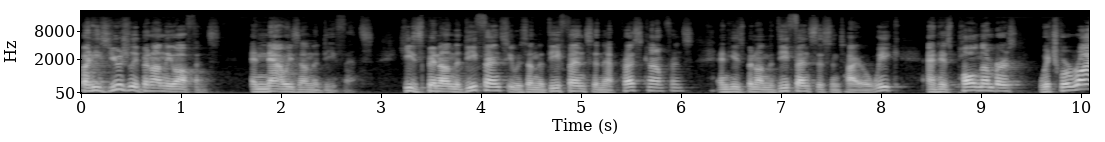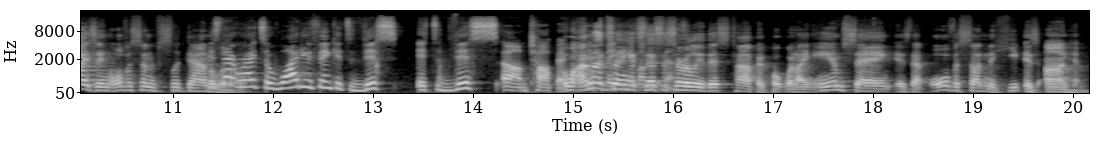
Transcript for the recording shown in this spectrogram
But he's usually been on the offense, and now he's on the defense. He's been on the defense. He was on the defense in that press conference, and he's been on the defense this entire week. And his poll numbers, which were rising, all of a sudden have slid down Is a little that bit. right? So why do you think it's this? It's this um, topic. Well, I'm not saying it's him on the fence? necessarily this topic, but what I am saying is that all of a sudden the heat is on him.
